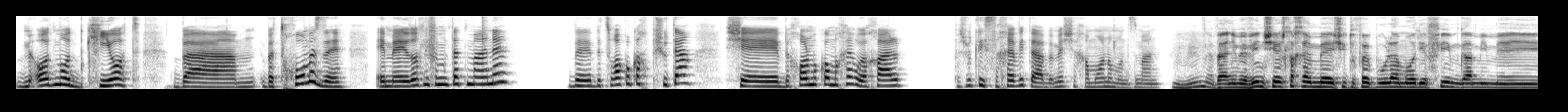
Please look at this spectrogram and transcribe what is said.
מאוד מאוד בקיאות בתחום הזה הן יודעות לפעמים לתת מענה בצורה כל כך פשוטה שבכל מקום אחר הוא יוכל פשוט להיסחב איתה במשך המון המון זמן. ואני מבין שיש לכם אה, שיתופי פעולה מאוד יפים גם עם אה,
